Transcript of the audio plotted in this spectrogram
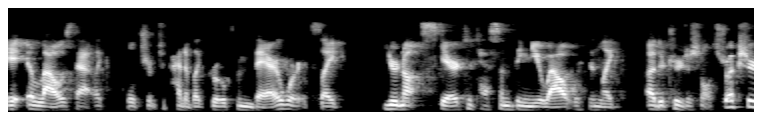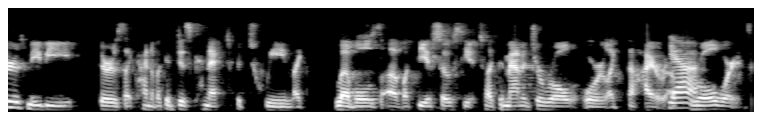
it allows that like culture to kind of like grow from there where it's like you're not scared to test something new out within like other traditional structures. Maybe there's like kind of like a disconnect between like levels of like the associate to like the manager role or like the higher up yeah. role where it's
